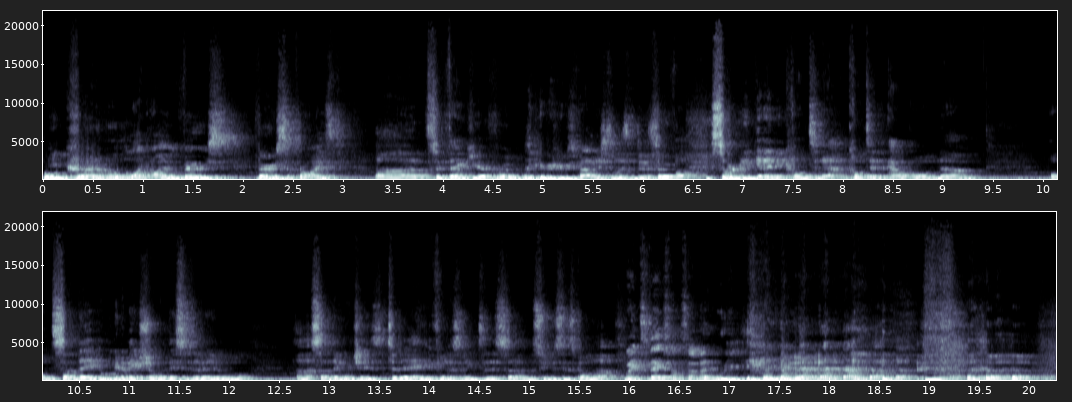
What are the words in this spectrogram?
incredible. Like I'm very very surprised. Um, so thank you everyone who's managed to listen to it so far. Sorry we didn't get any content out, content out on um, on Sunday, but we're going to make sure that this is available uh, Sunday, which is today. If you're listening to this um, as soon as it's gone up, Wait, today's not Sunday. we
